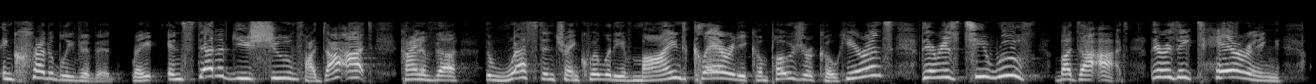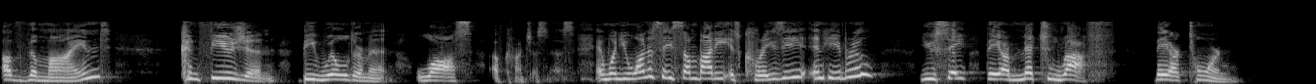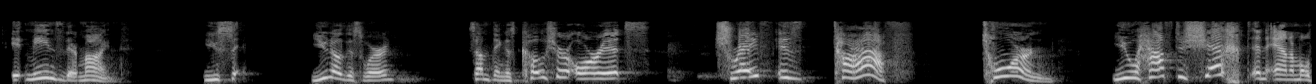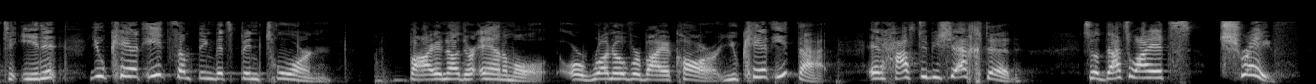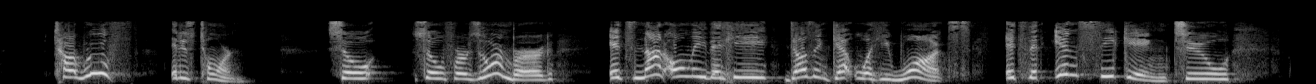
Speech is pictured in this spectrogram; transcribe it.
Incredibly vivid, right? Instead of Yishuv Hada'at, kind of the, the rest and tranquility of mind, clarity, composure, coherence, there is Tiruf Bada'at. There is a tearing of the mind, confusion, bewilderment, loss of consciousness. And when you want to say somebody is crazy in Hebrew, you say they are meturaf. They are torn. It means their mind. You say, you know this word. Something is kosher or it's treif is taraf. Torn. You have to shecht an animal to eat it. You can't eat something that's been torn by another animal or run over by a car. You can't eat that. It has to be shechted. So that's why it's treif. Taruf. It is torn. So, so for Zornberg, it's not only that he doesn't get what he wants, it's that in seeking to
